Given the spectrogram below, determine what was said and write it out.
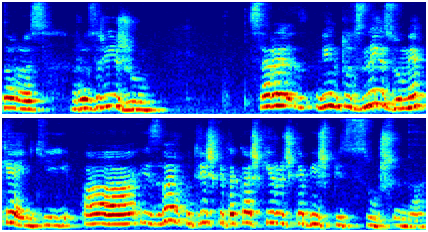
Зараз розріжу. Він тут знизу м'якенький, а і зверху трішки така шкірочка більш підсушена.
